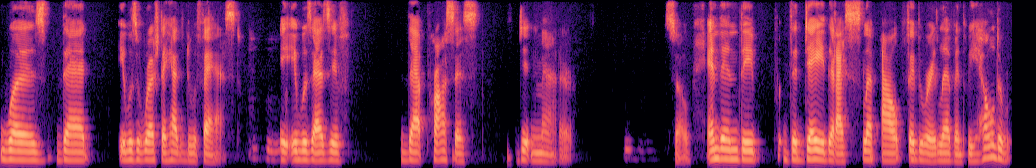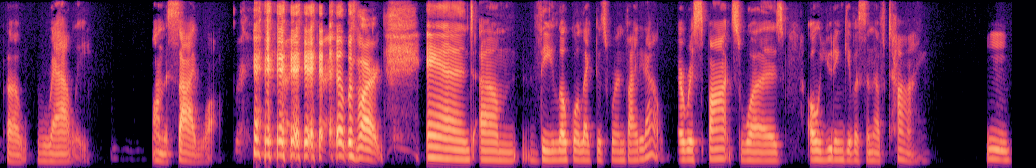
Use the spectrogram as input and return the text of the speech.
was that it was a rush. They had to do it fast. It, it was as if that process didn't matter. So, and then the the day that I slept out, February 11th, we held a, a rally on the sidewalk of the park, and um, the local electeds were invited out. A response was, "Oh, you didn't give us enough time." Mm.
